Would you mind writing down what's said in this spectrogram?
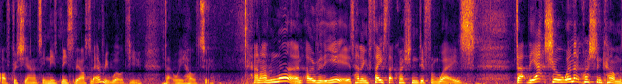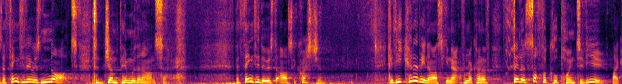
of Christianity, needs, needs to be asked of every worldview that we hold to. And I've learned over the years, having faced that question in different ways, that the actual, when that question comes, the thing to do is not to jump in with an answer. The thing to do is to ask a question. Because he could have been asking that from a kind of philosophical point of view, like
